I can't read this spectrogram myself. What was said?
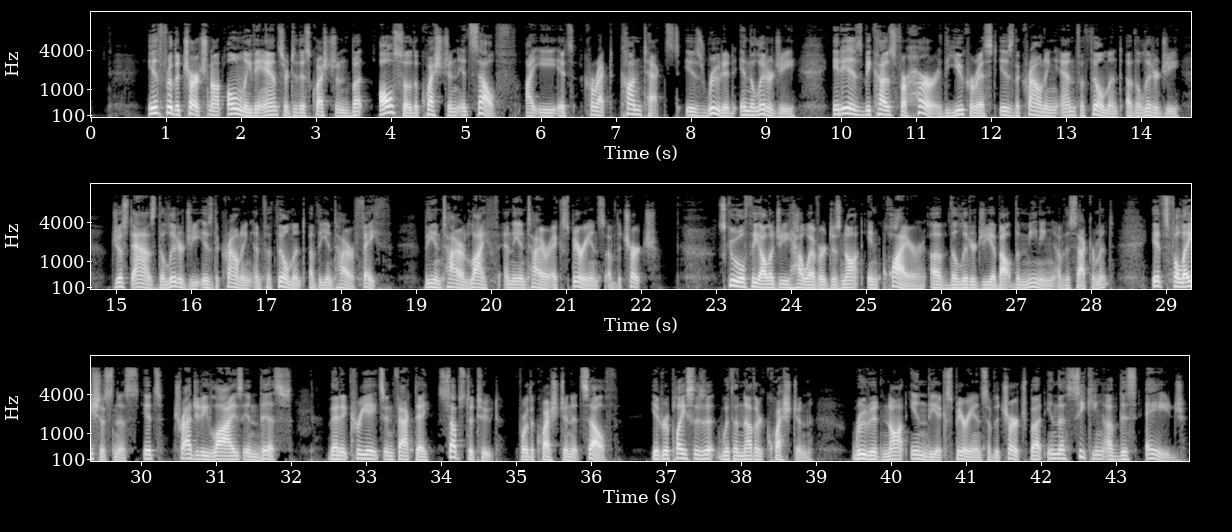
If for the Church not only the answer to this question, but also the question itself, i.e., its correct context, is rooted in the liturgy, it is because for her the Eucharist is the crowning and fulfillment of the liturgy, just as the liturgy is the crowning and fulfillment of the entire faith, the entire life, and the entire experience of the Church. School theology, however, does not inquire of the liturgy about the meaning of the sacrament. Its fallaciousness, its tragedy lies in this that it creates, in fact, a substitute for the question itself. It replaces it with another question rooted not in the experience of the church, but in the seeking of this age.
